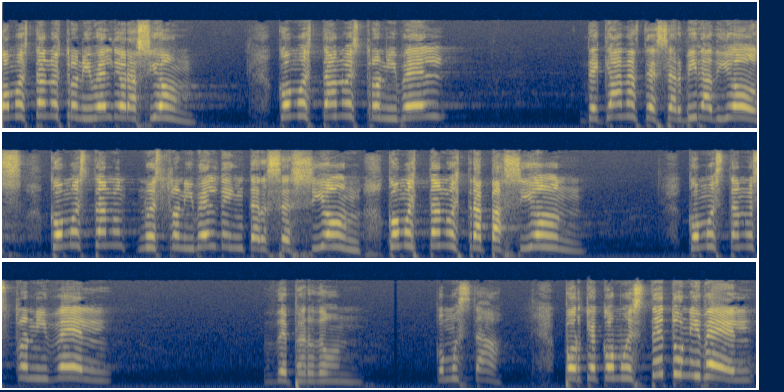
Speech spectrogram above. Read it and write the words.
¿Cómo está nuestro nivel de oración? ¿Cómo está nuestro nivel de ganas de servir a Dios? ¿Cómo está nuestro nivel de intercesión? ¿Cómo está nuestra pasión? ¿Cómo está nuestro nivel de perdón? ¿Cómo está? Porque como esté tu nivel,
